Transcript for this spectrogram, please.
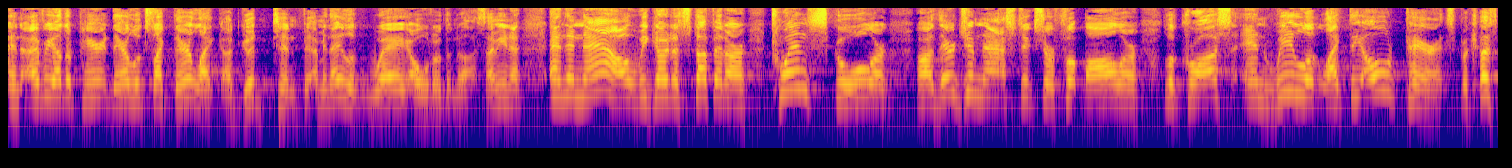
and every other parent there looks like they're like a good 10, I mean, they look way older than us. I mean, uh, and then now we go to stuff at our twin school or uh, their gymnastics or football or lacrosse, and we look like the old parents because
